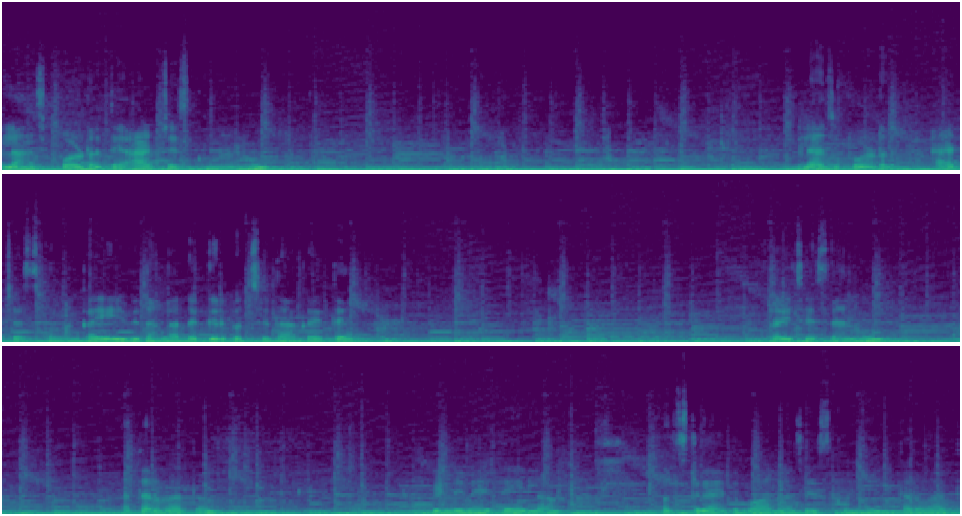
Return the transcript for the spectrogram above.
ఇలాంటి పౌడర్ అయితే యాడ్ చేసుకున్నాను. ఇలాచీ పౌడర్ యాడ్ చేసుకున్నాక ఈ విధంగా దగ్గరికి వచ్చేదాకా అయితే ఫ్రై చేశాను. ఆ తర్వాత పిండిని అయితే ఇలా ఫస్ట్గా అయితే బాగా చేసుకుని తర్వాత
